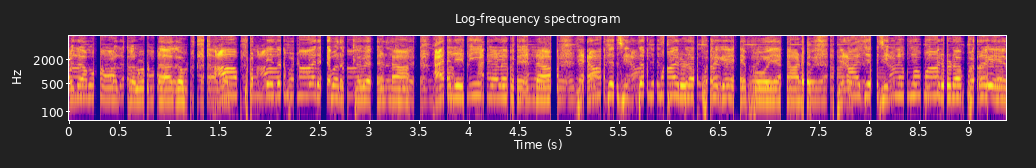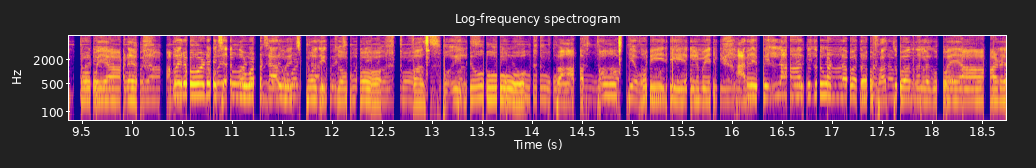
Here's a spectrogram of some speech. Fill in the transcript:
ഉലമാക്കളുണ്ടാകും. ആ പണ്ഡിതന്മാരെ അവർക്ക് വേണ്ട. അലിമീങ്ങൾ വേണ്ട. രാജസിദ്ധന്മാരുടെ പിറകെ പോയാണ്. രാജസിംഹന്മാരുടെ പിറകെ പോയാണ്. അവരോട് ചെന്നുകൊണ്ട് അറിവ് ചോദിക്കുമ്പോ അറിവില്ലാത്തത് കൊണ്ട് ഫത്വ നൽകുകയാണ്.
